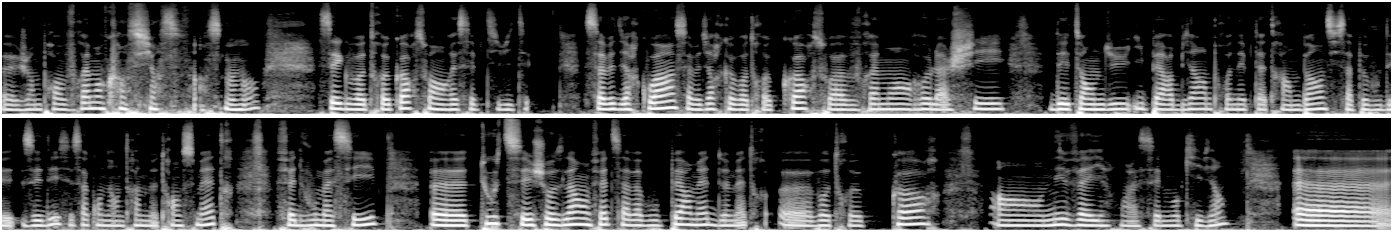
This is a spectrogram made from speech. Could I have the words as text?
j'en prends vraiment conscience en ce moment, c'est que votre corps soit en réceptivité. Ça veut dire quoi? Ça veut dire que votre corps soit vraiment relâché, détendu, hyper bien. Prenez peut-être un bain si ça peut vous aider. C'est ça qu'on est en train de me transmettre. Faites-vous masser. Euh, toutes ces choses-là, en fait, ça va vous permettre de mettre euh, votre corps en éveil. Voilà, c'est le mot qui vient. Euh,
